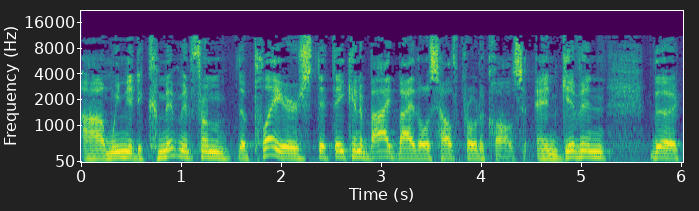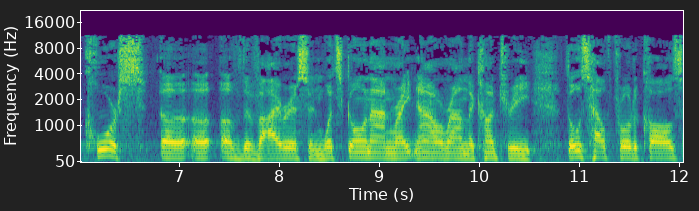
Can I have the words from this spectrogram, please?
um, we need a commitment from the players that they can abide by those health protocols. And given the course uh, uh, of the virus and what's going on right now around the country, those health protocols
